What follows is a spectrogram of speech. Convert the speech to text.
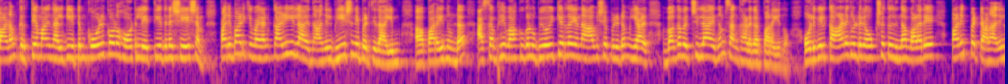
പണം കൃത്യമായി നൽകിയിട്ടും കോഴിക്കോട് ഹോട്ടലിൽ എത്തിയതിന് ശേഷം പരിപാടിക്ക് വരാൻ കഴിയില്ല എന്ന് അനിൽ ഭീഷണിപ്പെടുത്തിയതായും പറയുന്നുണ്ട്. അസഭ്യ വാക്കുകൾ ഉപയോഗിക്കരുത് എന്ന് ആവശ്യപ്പെട്ടിട്ടും ഇയാൾ വകവെച്ചില്ല എന്നും സംഘാടകർ പറയുന്നു. ഒടുവിൽ കാണികളുടെ രോക്ഷത്തിൽ നിന്ന് വളരെ പണിപ്പെട്ടാണ് അനിൽ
